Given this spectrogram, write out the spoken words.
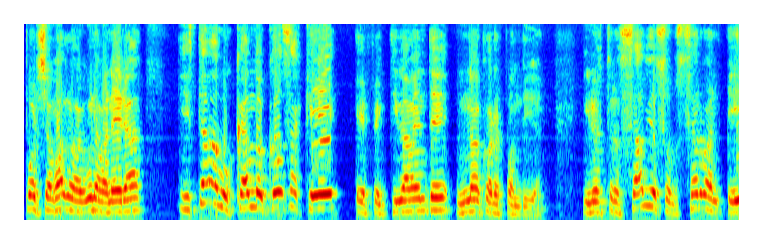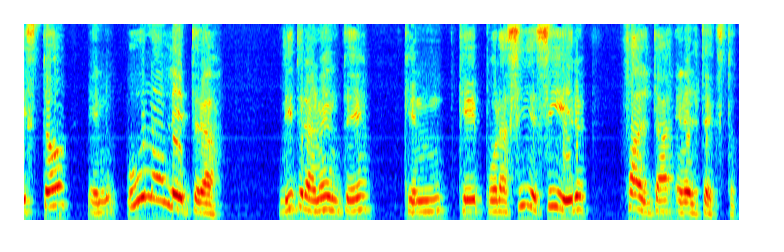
por llamarlo de alguna manera, y estaba buscando cosas que efectivamente no correspondían. Y nuestros sabios observan esto en una letra, literalmente, que por así decir, falta en el texto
